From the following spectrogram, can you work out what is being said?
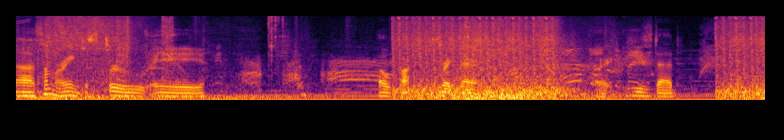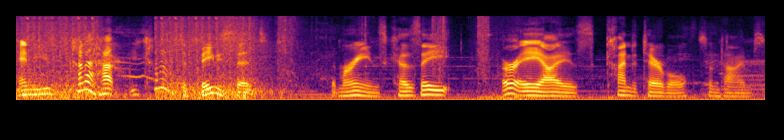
Uh, some marine just threw a... Oh fuck, it's right there. Alright, he's dead. And you kind of have you kind of have to babysit the marines because they our AI is kind of terrible sometimes.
